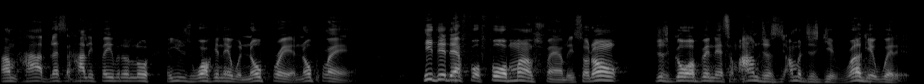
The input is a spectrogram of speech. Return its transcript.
I'm high, blessed and highly favored of the Lord, and you just walk in there with no prayer, no plan. He did that for four months, family. So don't just go up in there say, I'm just, I'm gonna just get rugged with it.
